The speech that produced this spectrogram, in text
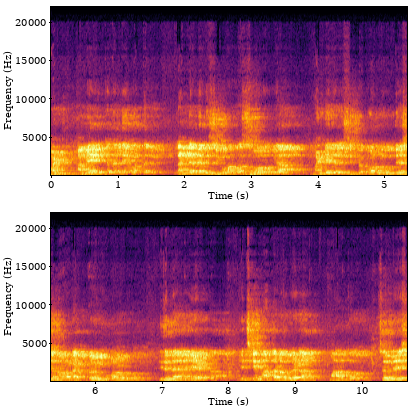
ಮಂಡ್, ಅಮೇರಿಕದಲ್ಲಿ ಮತ್ತೆ ಲಂಡನ್ನಲ್ಲಿ ಸಿಗುವಂಥ ಸೌಲಭ್ಯ ಮಂಡ್ಯದಲ್ಲಿ ಸಿಗಬೇಕು ಅನ್ನೋ ಉದ್ದೇಶ ನಮ್ಮ ಡಾಕ್ಟರ್ ರವಿಕುಮಾರ್ ಅವರು ಇದನ್ನ ಹೇಳ್ತಾ ಹೆಚ್ಚಿಗೆ ಮಾತಾಡೋದು ಬೇಡ. ಮಾತು, ಸಂದೇಶ,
